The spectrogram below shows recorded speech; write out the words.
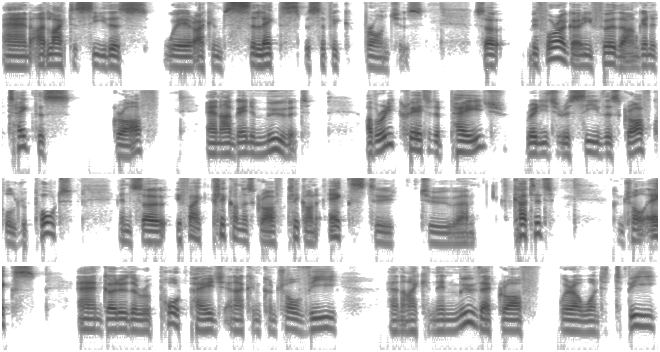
and I'd like to see this where I can select specific branches. So before I go any further, I'm going to take this graph and I'm going to move it. I've already created a page ready to receive this graph called report. And so if I click on this graph, click on X to, to um, cut it, control X and go to the report page and I can control V and I can then move that graph where I want it to be.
